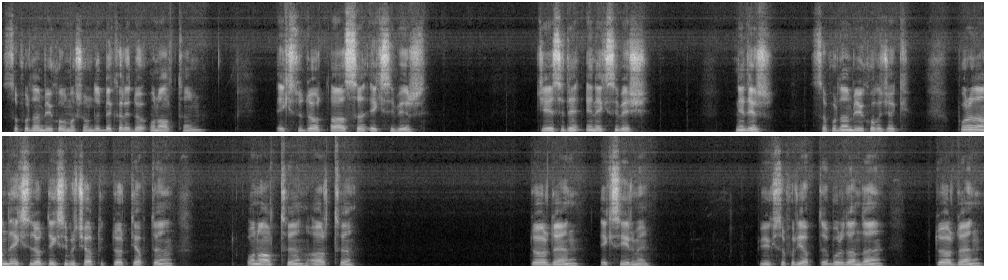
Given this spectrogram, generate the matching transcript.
Sıfırdan büyük olmak zorunda. B kare 16. Eksi 4 A'sı eksi 1. C'si de n eksi 5. Nedir? Sıfırdan büyük olacak. Buradan da eksi 4 ile eksi 1 çarptık. 4 yaptı. 16 artı 4'den eksi 20. Büyük 0 yaptı. Buradan da 4'den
